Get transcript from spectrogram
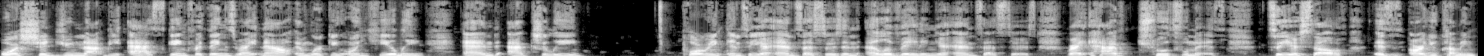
Or should you not be asking for things right now and working on healing and actually pouring into your ancestors and elevating your ancestors, right? Have truthfulness to yourself. Is are you coming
